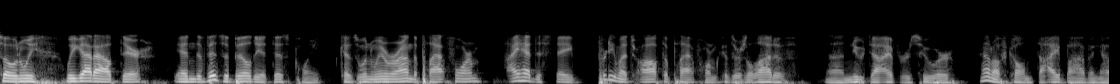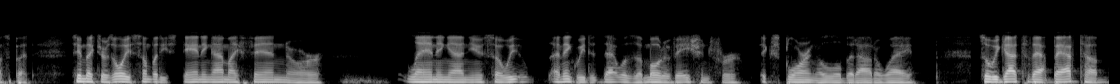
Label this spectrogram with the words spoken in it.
So when we we got out there, and the visibility at this point, because when we were on the platform, I had to stay pretty much off the platform because there's a lot of uh, new divers who were I don't know if to call them dive bobbing us, but it seemed like there's always somebody standing on my fin or landing on you. So we I think we did that was a motivation for exploring a little bit out of way. So we got to that bathtub,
